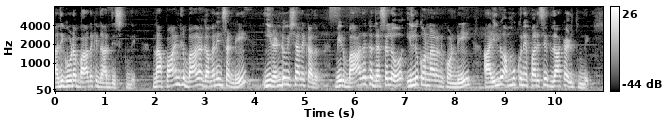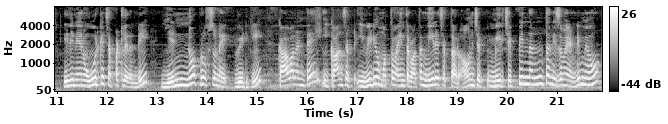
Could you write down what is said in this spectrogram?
అది కూడా బాధకి దారితీస్తుంది నా పాయింట్లు బాగా గమనించండి. ఈ రెండు విషయాలే కాదు. మీరు బాధక దశలో ఇల్లు కొన్నారనుకోండి ఆ ఇల్లు అమ్ముకునే పరిస్థితి దాకా వెళుతుంది. ఇది నేను ఊరికే చెప్పట్లేదండి. ఎన్నో ప్రూఫ్స్ ఉన్నాయి వీటికి. కావాలంటే ఈ కాన్సెప్ట్ ఈ వీడియో మొత్తం అయిన తర్వాత మీరే చెప్తారు. అవును చెప్పి మీరు చెప్పిందంతా నిజమే అండి. మేము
